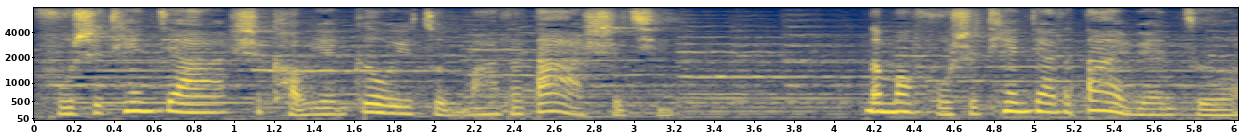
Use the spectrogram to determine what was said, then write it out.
辅食添加是考验各位准妈的大事情。那么辅食添加的大原则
